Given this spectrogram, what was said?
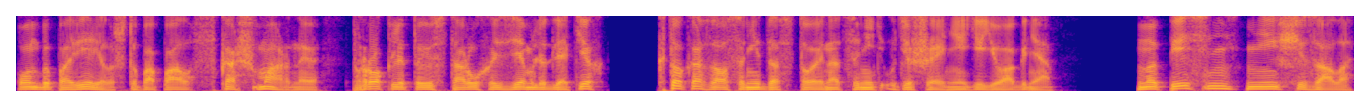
он бы поверил, что попал в кошмарную, проклятую старуха-землю для тех, кто оказался недостоин оценить утешение ее огня. Но песнь не исчезала,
